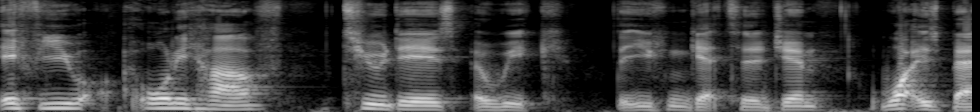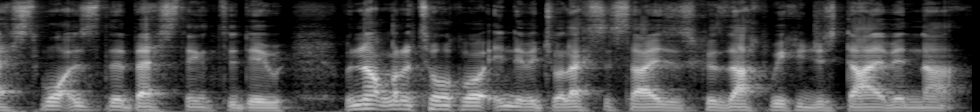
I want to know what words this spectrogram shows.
If you only have two days a week that you can get to the gym. What is best? What is the best thing to do? We're not going to talk about individual exercises because that we can just dive in that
